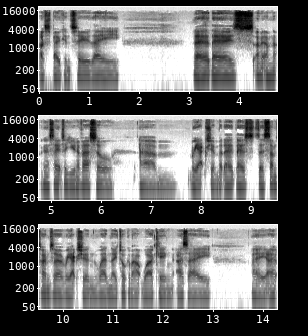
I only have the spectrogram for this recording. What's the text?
I've spoken to, they there there's I mean I'm not going to say it's a universal um, reaction, but there, there's there's sometimes a reaction when they talk about working as a, a, a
